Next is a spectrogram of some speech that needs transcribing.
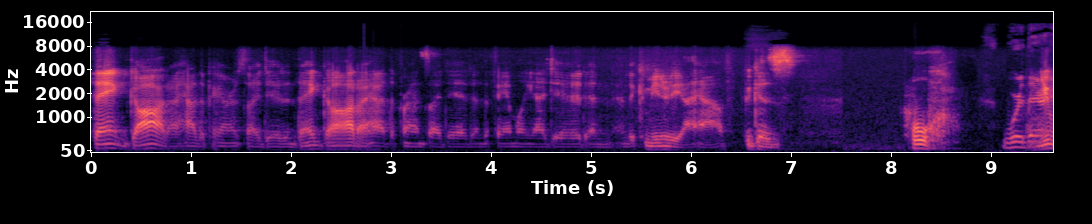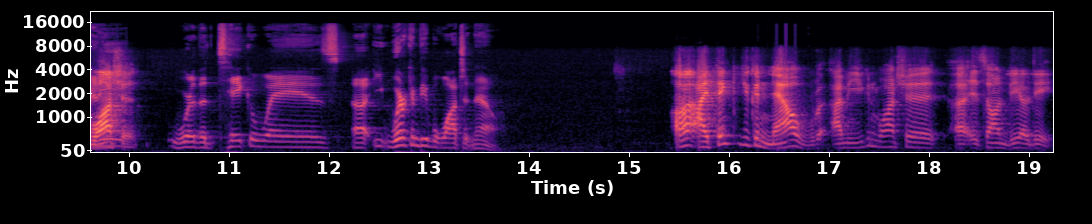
thank God I had the parents I did, and thank God I had the friends I did, and the family I did, and, and the community I have because. whew, Were there you any- watch it. Were the takeaways? Uh, where can people watch it now? Uh, I think you can now. I mean, you can watch it. Uh, it's on VOD,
